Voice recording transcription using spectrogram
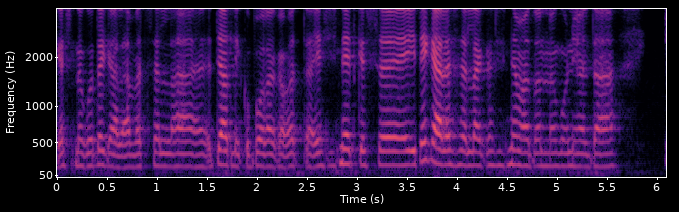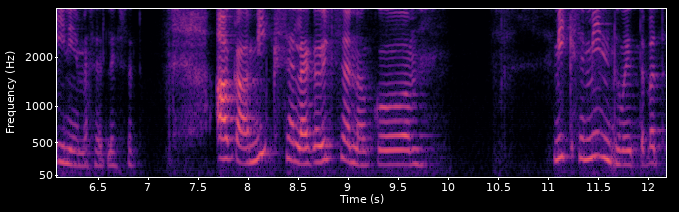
kes nagu tegelevad selle teadliku poolega, vaata, ja siis need, kes ei tegele sellega, siis nemad on nagu nii-öelda inimesed lihtsalt. aga miks sellega üldse nagu, miks see mind huvitab, et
